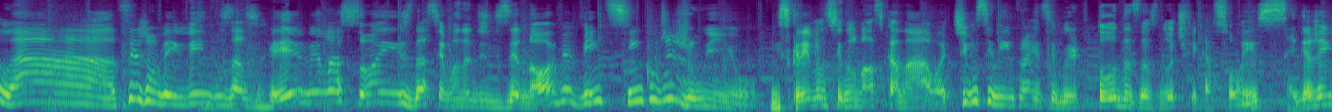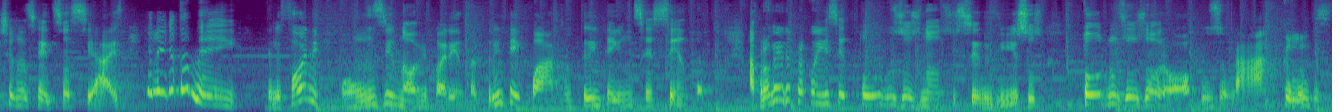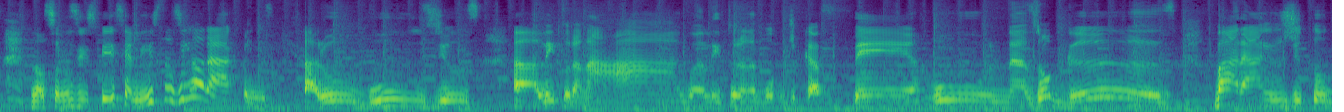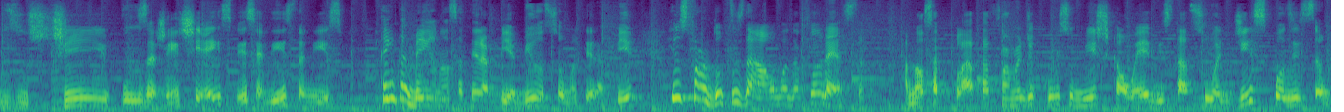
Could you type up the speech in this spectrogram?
Olá! Sejam bem-vindos às revelações da semana de 19 a 25 de junho. Inscrevam-se no nosso canal, ative o sininho para receber todas as notificações, segue a gente nas redes sociais e liga também. Telefone 11 940 34 31 60. Aproveita para conhecer todos os nossos serviços, todos os, oró, os oráculos. Nós somos especialistas em oráculos. Tarô, búzios, a leitura na água, leitura na borra de café, runas, ogãs, baralhos de todos os tipos. A gente é especialista nisso. Tem também a nossa terapia biosomaterapia e os produtos da alma da floresta. A nossa plataforma de curso Mystical Web está à sua disposição,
